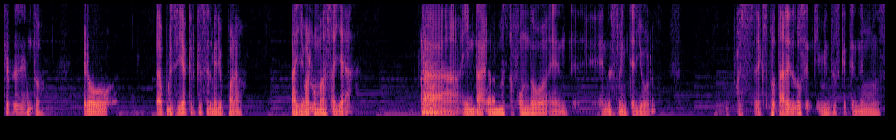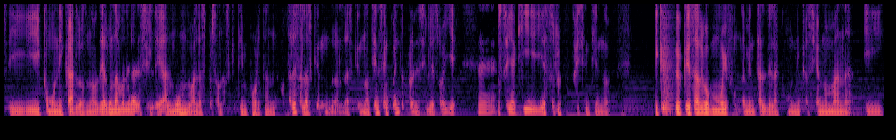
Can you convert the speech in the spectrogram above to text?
Sí, pues sí. punto. Pero la poesía creo que es el medio para, para llevarlo más allá, para indagar más a fondo en, en nuestro interior, pues explotar los sentimientos que tenemos y, comunicarlos, ¿no? De alguna manera decirle al mundo, a las personas que te importan, o tal vez a las que, a las que no tienes en cuenta, pero decirles, oye, Sí. estoy aquí y esto es lo que estoy sintiendo. Y creo, creo que es algo muy fundamental de la comunicación humana y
